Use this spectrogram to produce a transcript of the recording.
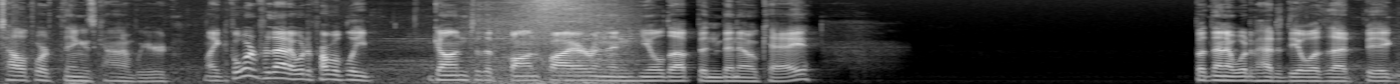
teleport thing is kind of weird. Like, if it weren't for that, I would have probably gone to the bonfire and then healed up and been okay. But then I would have had to deal with that big,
